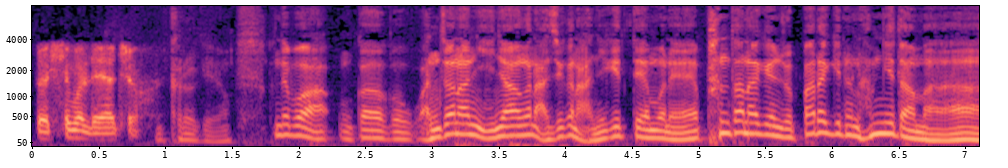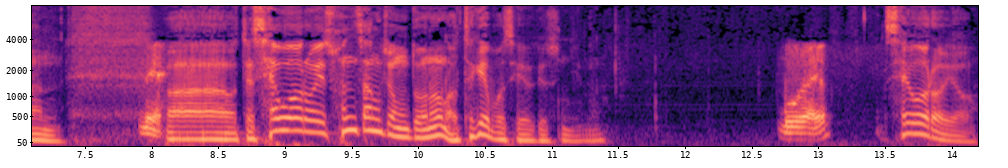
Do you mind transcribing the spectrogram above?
더 힘을 내야죠. 그러게요. 근데 뭐, 아, 그러니까 그 완전한 인양은 아직은 아니기 때문에 판단하기는 좀 빠르기는 합니다만, 네. 아, 어때 세월호의 손상 정도는 어떻게 보세요, 교수님은? 뭐가요? 세월호요.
